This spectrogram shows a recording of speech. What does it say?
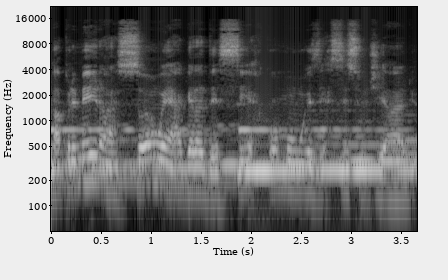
A primeira ação é agradecer como um exercício diário.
